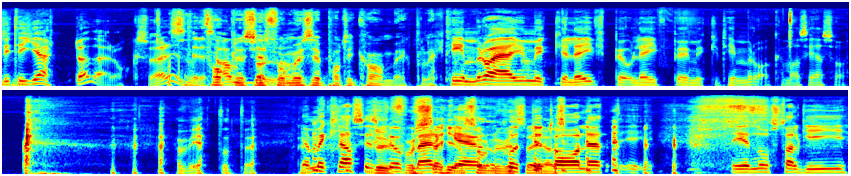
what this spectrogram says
Lite hjärta där också, är det inte Sen det? förhoppningsvis får man ju se. Patrik Kahnbäck på läktaren. Timrå är ju mycket Leifby och Leifby är mycket Timrå, kan man säga så? jag vet inte. Ja men klassiskt klubbmärke, som du vill säga. 70-talet, i- det är nostalgi,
